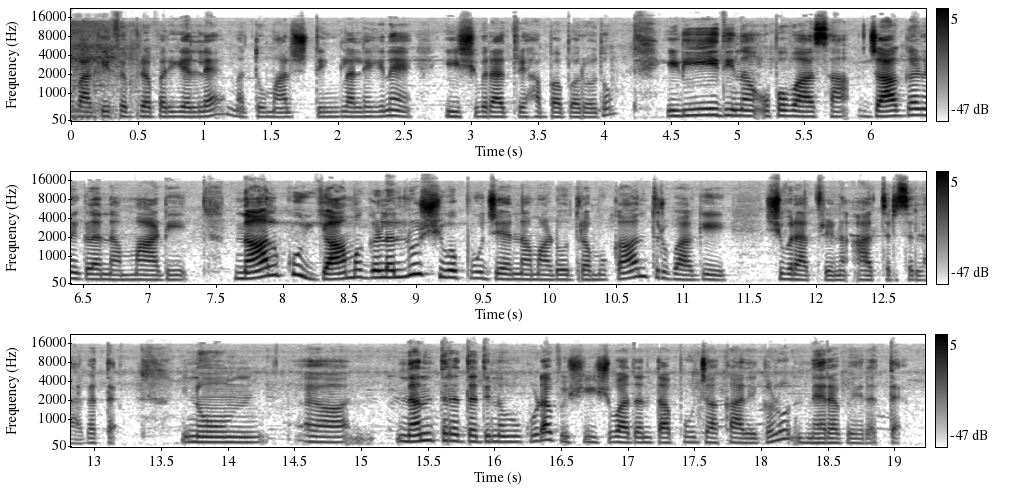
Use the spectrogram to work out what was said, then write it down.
ಬಾಗಿ ಫೆಬ್ರವರಿಯಲ್ಲೇ ಮತ್ತು ಮಾರ್ಚ್ ತಿಂಗಳಲ್ಲೇ ಈ ಶಿವರಾತ್ರಿ ಹಬ್ಬ ಬರೋದು. ಇಡೀ ದಿನ ಉಪವಾಸ, ಜಾಗರಣೆಗಳನ್ನು ಮಾಡಿ, ನಾಲ್ಕು ಯಾಮಗಳಲ್ಲೂ ಶಿವಪೂಜೆಯನ್ನು ಮಾಡೋದರ ಮುಖಾಂತರವಾಗಿ ಶಿವರಾತ್ರಿಯನ್ನು ಆಚರಿಸಲಾಗತ್ತೆ. ಇನ್ನು ನಂತರದ ದಿನವೂ ಕೂಡ ವಿಶೇಷವಾದಂಥ ಪೂಜಾ ಕಾರ್ಯಗಳು ನೆರವೇರುತ್ತೆ.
